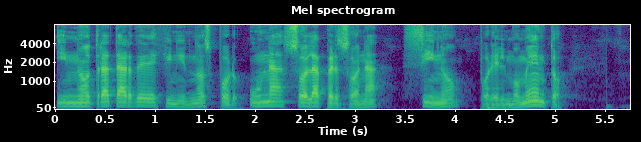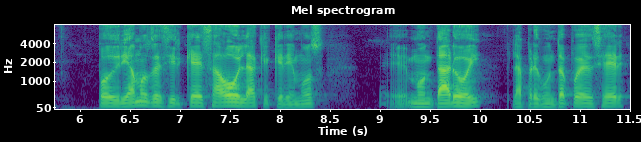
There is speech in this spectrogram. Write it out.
y no tratar de definirnos por una sola persona, sino por el momento. Podríamos decir que esa ola que queremos eh, montar hoy, la pregunta puede ser,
